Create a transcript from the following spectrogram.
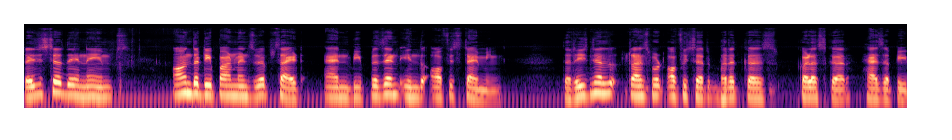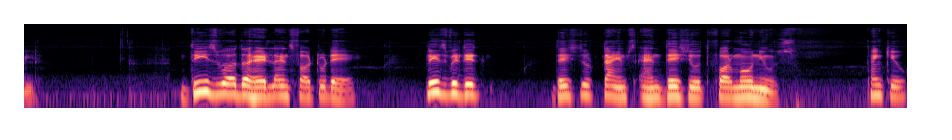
register their names on the department's website and be present in the office timing. The regional transport officer Bharat Kalaskar has appealed. These were the headlines for today. Please visit Deshdoot Times and Deshdoot for more news. Thank you.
